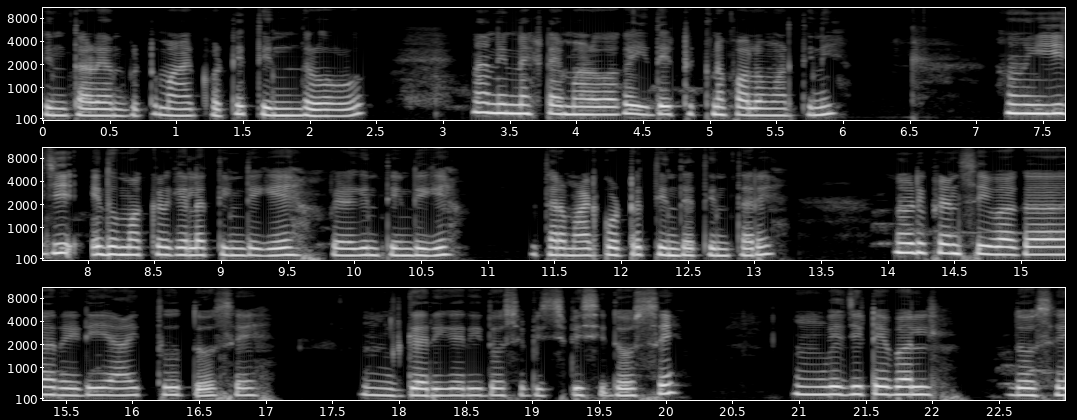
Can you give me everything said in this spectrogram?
ತಿಂತಾಳೆ ಅಂದ್ಬಿಟ್ಟು ಮಾಡಿಕೊಟ್ಟೆ, ತಿಂದಳು. ಅವಳು ನಾನು ಇನ್ನು ನೆಕ್ಸ್ಟ್ ಟೈಮ್ ಮಾಡುವಾಗ ಇದೇ ಟ್ರಿಕ್ನ ಫಾಲೋ ಮಾಡ್ತೀನಿ. ಈಜಿ. ಇದು ಮಕ್ಕಳಿಗೆಲ್ಲ ತಿಂಡಿಗೆ, ಬೆಳಗಿನ ತಿಂಡಿಗೆ ಈ ಥರ ಮಾಡಿಕೊಟ್ರೆ ತಿಂದೇ ತಿಂತಾರೆ. ನೋಡಿ ಫ್ರೆಂಡ್ಸ್ ಇವಾಗ ರೆಡಿ ಆಯಿತು ದೋಸೆ. ಗರಿ ಗರಿ ದೋಸೆ, ಬಿಸಿ ಬಿಸಿ dosa. Vegetable dosa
